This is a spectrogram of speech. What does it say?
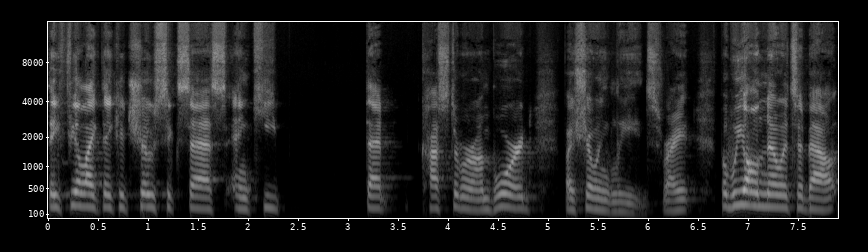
they feel like they could show success and keep that customer on board by showing leads, right? But we all know it's about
